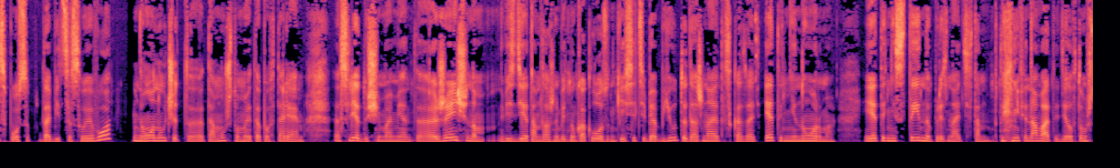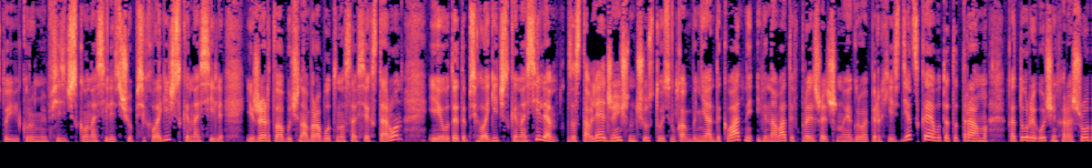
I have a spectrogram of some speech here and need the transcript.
способ добиться своего, но он учит э, тому, что мы это повторяем. Следующий момент. Э, женщинам везде там должны быть, ну, как лозунги, если тебя бьют, ты должна это сказать. Это не норма, и это не стыдно признать, там, ты не виновата. Дело в том, что кроме физического насилия есть еще психологическое насилие, и жертва обычно обработана со всех сторон, и вот это психологическое насилие заставляет женщину чувствовать, ну, как бы неадекватной и виноватой в произошедшем. Но я говорю, во-первых, есть детская вот эта травма, которой очень хорошо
